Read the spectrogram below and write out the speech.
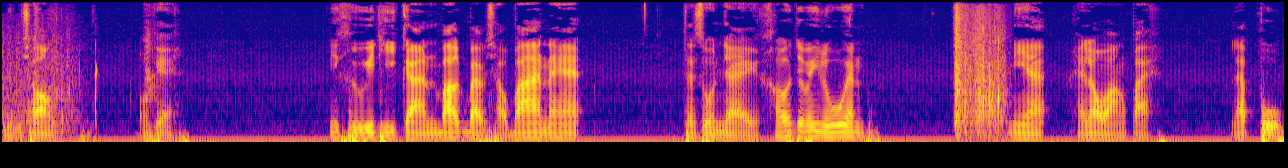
หนึ่งช่อง โอเค นี่คือวิธีการบักแบบชาวบ้านนะฮะ แต่ส่วนใหญ่เขาจะไม่รู้กัน เนี่ยให้เราวางไป แล้วปลูก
